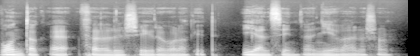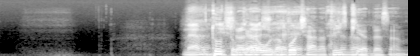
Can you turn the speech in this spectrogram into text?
vontak-e felelősségre valakit? Ilyen szinten, nyilvánosan. Nem, Tudtok-e róla? Bocsánat, így nem, kérdezem.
